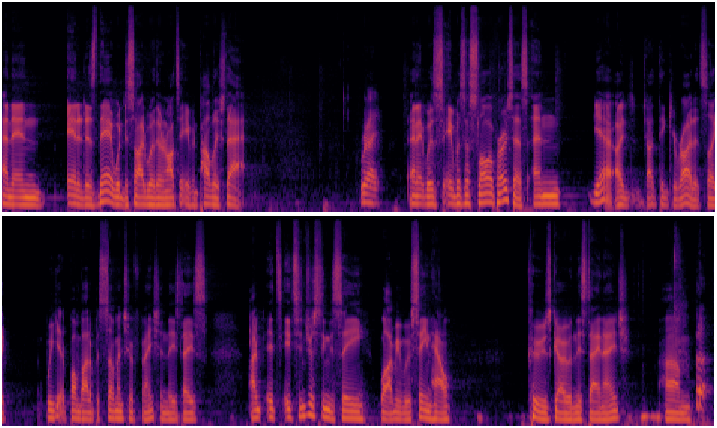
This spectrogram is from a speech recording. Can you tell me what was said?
and then editors there would decide whether or not to even publish that. Right. And it was it was a slower process. And yeah, I I think you're right. It's like we get bombarded with so much information these days. I'm, it's it's interesting to see. Well, I mean, we've seen how coups go in this day and age. Um, But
